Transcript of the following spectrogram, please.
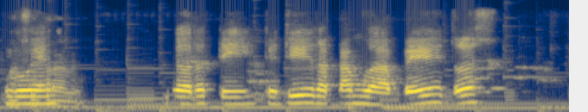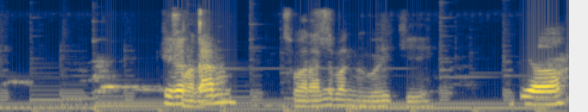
Gue Maksudnya, ngerti. Jadi rekam gue HP terus direkam suaranya bang gue iki ya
